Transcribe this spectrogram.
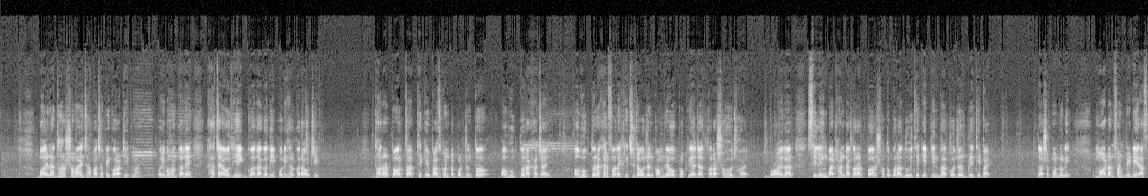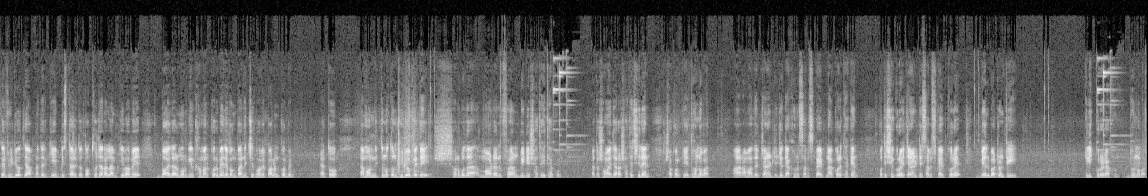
ব্রয়লার ধরার সময় ঝাপাঝাপি করা ঠিক নয়। পরিবহনকালে খাঁচায় অধিক গদাগদি পরিহার করা উচিত। ধরার পর চার থেকে পাঁচ ঘণ্টা পর্যন্ত অভুক্ত রাখা যায়। অভুক্ত রাখার ফলে কিছুটা ওজন কমলেও প্রক্রিয়াজাত করা সহজ হয়। ব্রয়লার সিলিং বা ঠান্ডা করার পর শতকরা দুই থেকে তিন ভাগ ওজন বৃদ্ধি পায়। দর্শক মণ্ডলী মডার্ন ফার্ম ব্রিডির আজকের ভিডিওতে আপনাদেরকে বিস্তারিত তথ্য জানালাম, কীভাবে ব্রয়লার মুরগির খামার করবেন এবং বাণিজ্যিকভাবে পালন করবেন। এত, এমন নিত্য নতুন ভিডিও পেতে সর্বদা মডার্ন ফার্ম ব্রিডির সাথেই থাকুন। এত সময় যারা সাথে ছিলেন, সকলকে ধন্যবাদ। আর আমাদের চ্যানেলটি যদি এখনও সাবস্ক্রাইব না করে থাকেন, অতি শীঘ্রই চ্যানেলটি সাবস্ক্রাইব করে বেল বাটনটি ক্লিক করে রাখুন। ধন্যবাদ।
